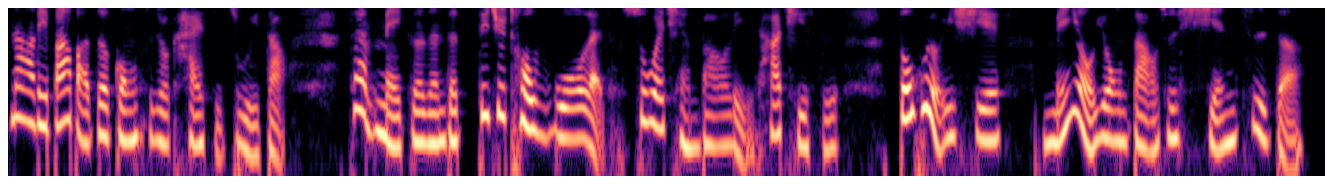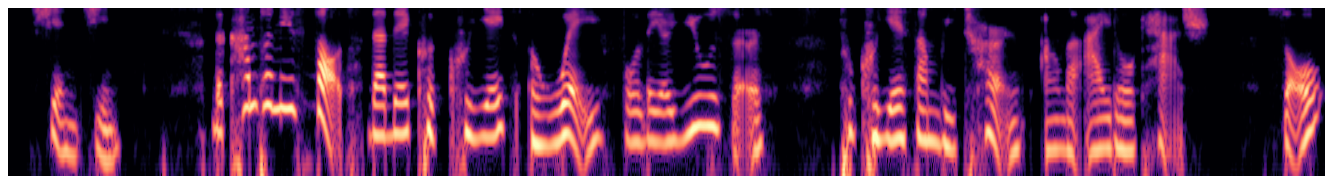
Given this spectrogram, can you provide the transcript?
那阿里巴巴这个公司就开始注意到，在每个人的 digital wallet 数位钱包里，它其实都会有一些没有用到，就是闲置的现金。The company thought that they could create a way for their users to create some returns on the idle cash. So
